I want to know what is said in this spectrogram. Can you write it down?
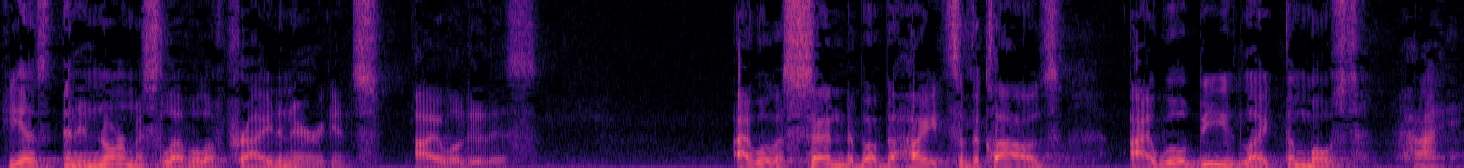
He has an enormous level of pride and arrogance. I will do this. I will ascend above the heights of the clouds. I will be like the Most High.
